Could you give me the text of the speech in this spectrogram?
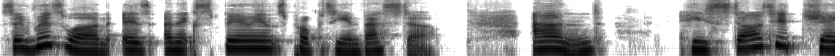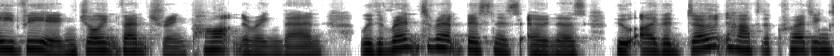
So Rizwan is an experienced property investor and he started JVing, joint venturing, partnering then with rent to rent business owners who either don't have the credit,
